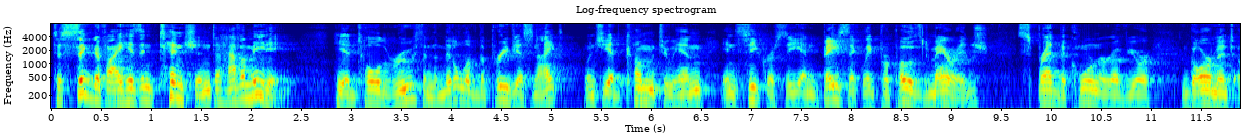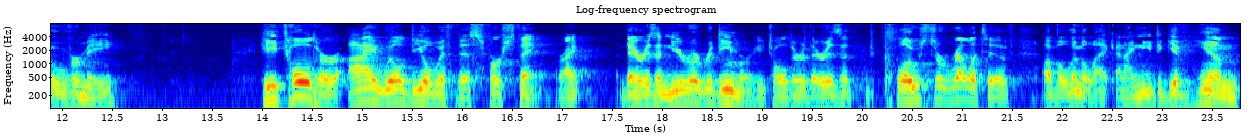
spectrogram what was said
to signify his intention to have a meeting. He had told Ruth in the middle of the previous night, when she had come to him in secrecy and basically proposed marriage, spread the corner of your garment over me. He told her, I will deal with this first thing, right? There is a nearer redeemer. He told her there is a closer relative of Elimelech, and I need to give him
